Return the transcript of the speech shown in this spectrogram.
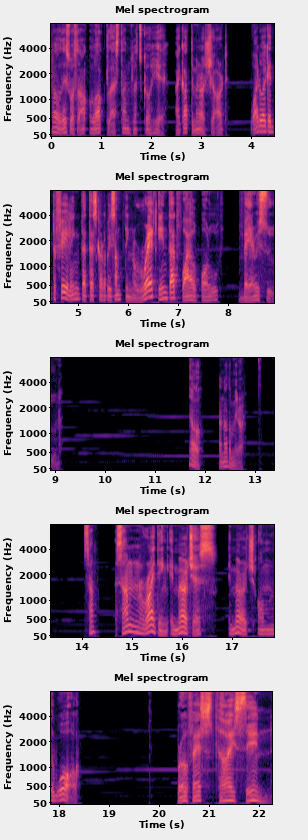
Well, this was unlocked last time. Let's go here. I got the mirror shard. Why do I get the feeling that there's gotta be something red in that vial bottle very soon? Oh, another mirror. Some some writing emerges emerge on the wall. Profess thy sin.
